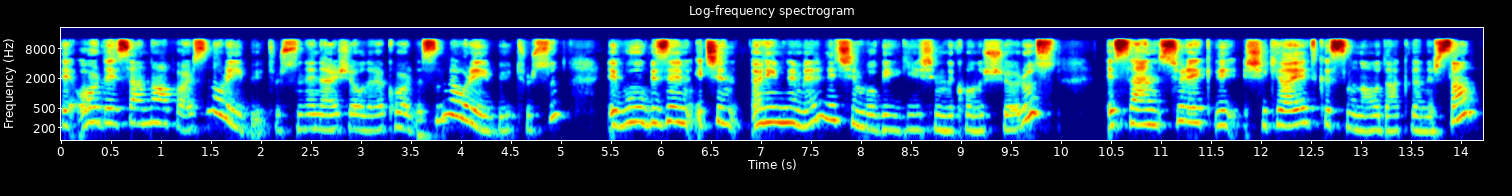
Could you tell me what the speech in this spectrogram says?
E, oradaysan ne yaparsın? Orayı büyütürsün. Enerji olarak oradasın ve orayı büyütürsün. E, bu bizim için önemli mi? Niçin bu bilgiyi şimdi konuşuyoruz? E, sen sürekli şikayet kısmına odaklanırsan,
